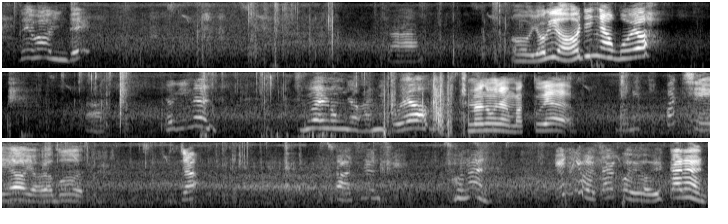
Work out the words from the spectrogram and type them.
내 마음인데. 자, 어 여기 어디냐고요? 자, 여기는 주말 농장 아니고요. 주말 농장 맞고요. 여기 텃밭이에요, 여러분. 진짜. 자, 지금 저는 깻잎을 딸 거예요. 일단은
